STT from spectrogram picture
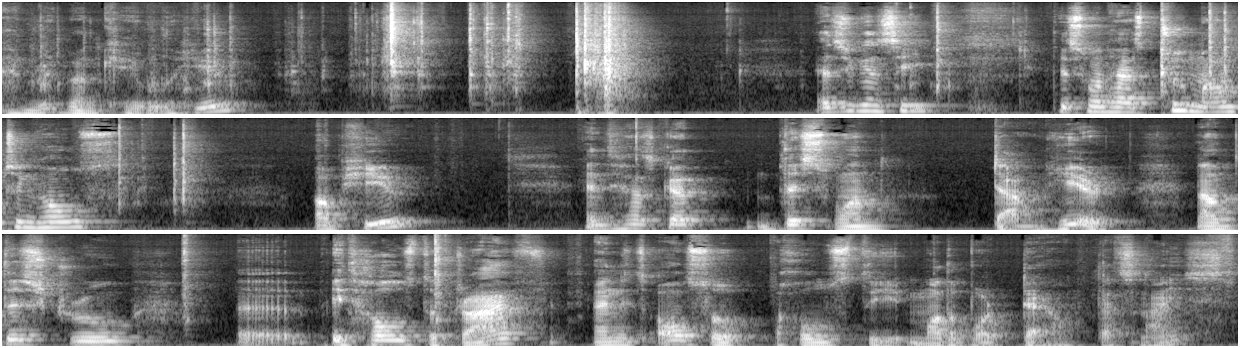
and ribbon cable here. As you can see, this one has two mounting holes up here and it has got this one down here. Now this screw, uh, it holds the drive and it also holds the motherboard down. That's nice.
